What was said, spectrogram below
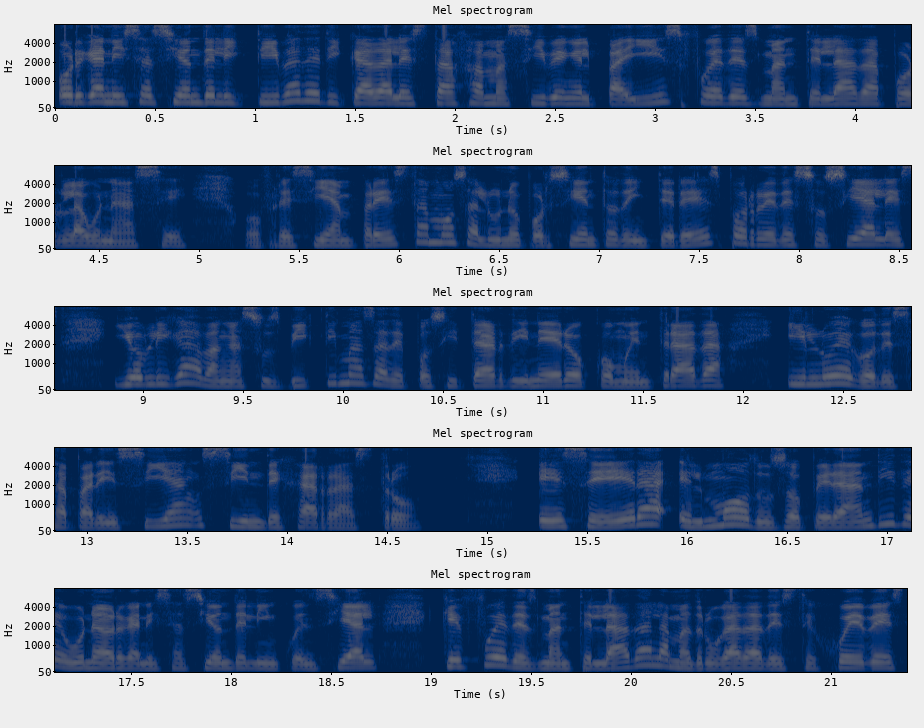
Organización delictiva dedicada a la estafa masiva en el país fue desmantelada por la UNACE. Ofrecían préstamos al 1% de interés por redes sociales y obligaban a sus víctimas a depositar dinero como entrada y luego desaparecían sin dejar rastro. Ese era el modus operandi de una organización delincuencial que fue desmantelada la madrugada de este jueves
